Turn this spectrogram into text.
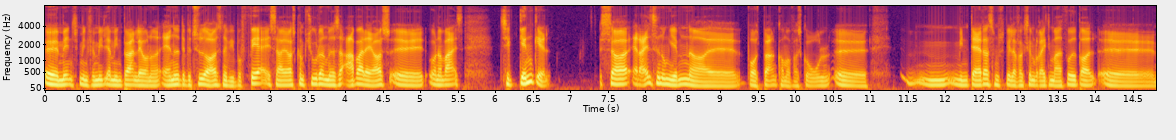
øh, mens min familie og mine børn laver noget andet. Det betyder også, at når vi er på ferie, så har jeg også computeren med, så arbejder jeg også øh, undervejs. Til gengæld, så er der altid nogen hjemme, når øh, vores børn kommer fra skole. Øh, min datter, som spiller for eksempel rigtig meget fodbold, øh,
